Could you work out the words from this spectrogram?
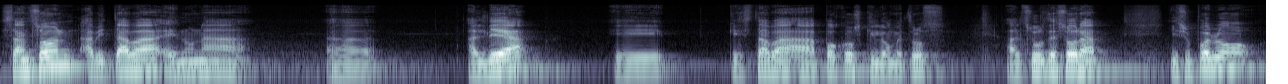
Sansón habitaba en una ah, aldea eh, que estaba a pocos kilómetros al sur de Sora, y su pueblo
